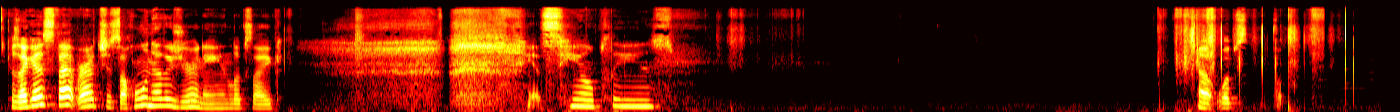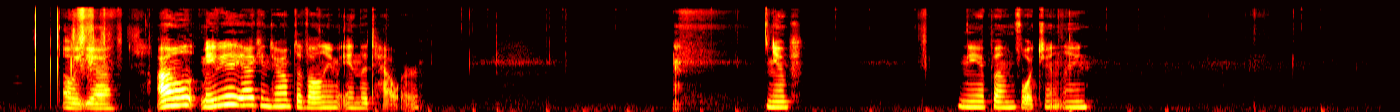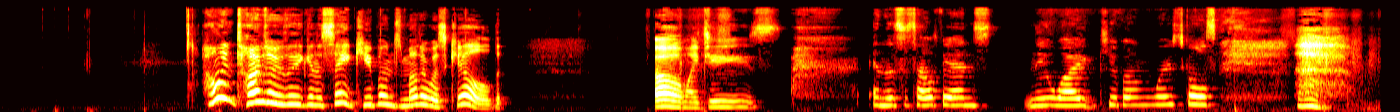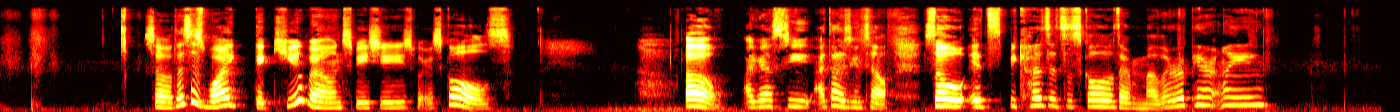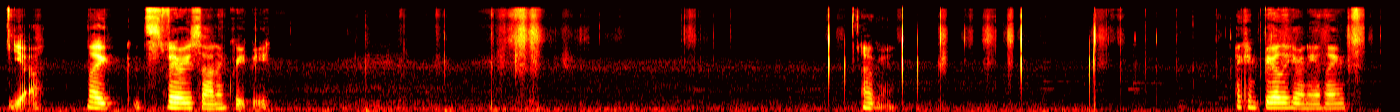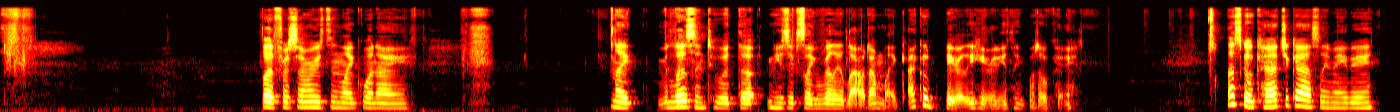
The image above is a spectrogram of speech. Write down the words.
Because I guess that route is a whole nother journey, it looks like. Yes, heal, please. Oh, whoops. Oh, wait, yeah. I'll, maybe I can turn up the volume in the tower. Yep. Yep, unfortunately. How many times are they gonna say Cubone's mother was killed? Oh my jeez. And this is how fans knew why Cubone wears skulls. so this is why the Cubone species wear skulls. Oh, I guess he I thought he was gonna tell. So it's because it's the skull of their mother apparently. Yeah. Like it's very sad and creepy. Okay. I can barely hear anything. But for some reason, like when I like listen to it, the music's like really loud. I'm like, I could barely hear anything, but okay. Let's go catch a Gastly, maybe.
